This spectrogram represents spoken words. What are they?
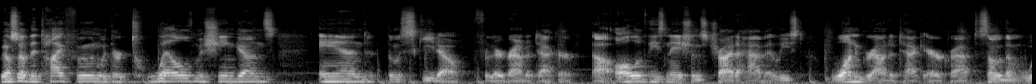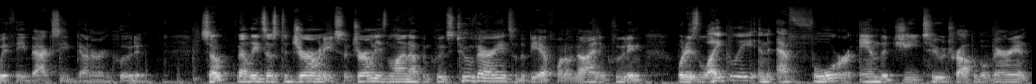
We also have the Typhoon with their 12 machine guns and the Mosquito for their ground attacker. Uh, all of these nations try to have at least one ground attack aircraft, some of them with a backseat gunner included. So that leads us to Germany. So Germany's lineup includes two variants of the Bf-109, including what is likely an F4 and the G2 tropical variant,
